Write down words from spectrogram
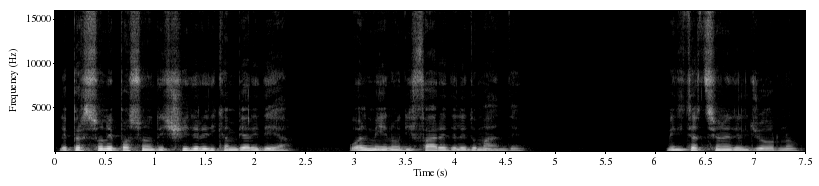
le persone possono decidere di cambiare idea o almeno di fare delle domande. Meditazione del giorno.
